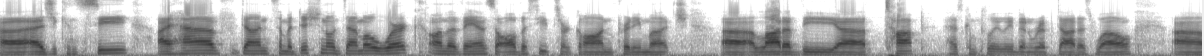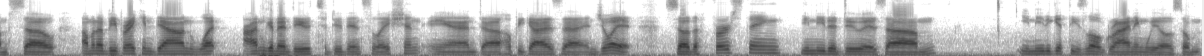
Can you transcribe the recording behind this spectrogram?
Uh, as you can see, I have done some additional demo work on the van, so all the seats are gone pretty much. Uh, a lot of the uh, top has completely been ripped out as well. Um, so I'm going to be breaking down what I'm going to do to do the installation and uh, hope you guys uh, enjoy it. So the first thing you need to do is um, you need to get these little grinding wheels. So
